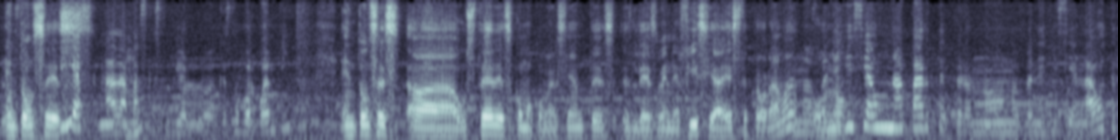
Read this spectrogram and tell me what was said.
Los Entonces- días nada más que, estuvo, que estuvo el buen fin. Entonces, ¿a ustedes como comerciantes les beneficia este programa Nos o no? beneficia una parte, pero no nos beneficia en la otra.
